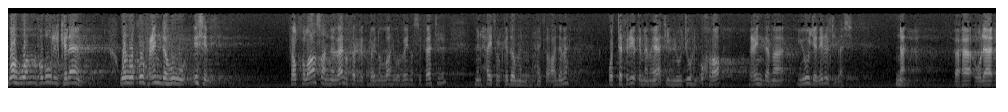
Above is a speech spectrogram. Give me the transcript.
وهو من فضول الكلام. والوقوف عنده إثم. فالخلاصة أن لا نفرق بين الله وبين صفاته من حيث القدم ومن حيث عدمه والتفريق إنما يأتي من وجوه أخرى عندما يوجد الالتباس. نعم. فهؤلاء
